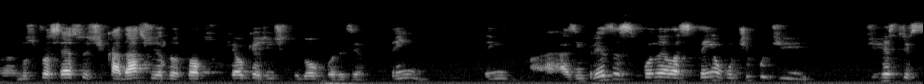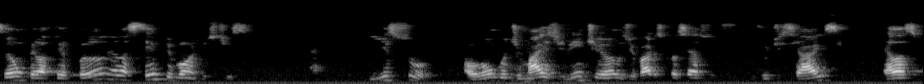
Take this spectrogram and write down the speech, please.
uh, nos processos de cadastro de agrotóxico, que é o que a gente estudou, por exemplo, tem, tem as empresas, quando elas têm algum tipo de, de restrição pela FEPAM, elas sempre vão à justiça. Né? E isso ao longo de mais de 20 anos de vários processos judiciais, elas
